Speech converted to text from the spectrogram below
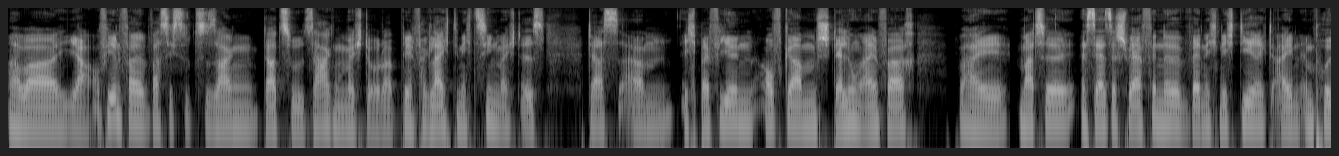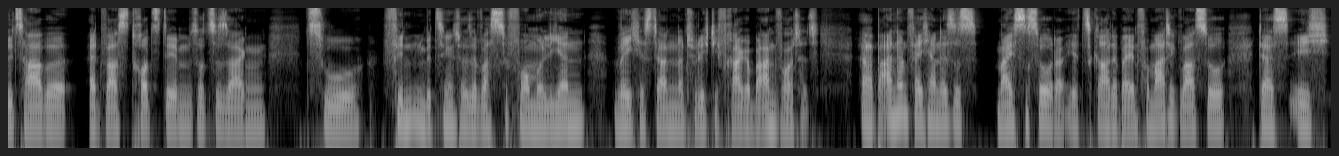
Aber ja, auf jeden Fall, was ich sozusagen dazu sagen möchte oder den Vergleich, den ich ziehen möchte, ist, dass ähm, ich bei vielen Aufgabenstellungen einfach bei Mathe es sehr, sehr schwer finde, wenn ich nicht direkt einen Impuls habe, etwas trotzdem sozusagen zu finden, beziehungsweise was zu formulieren, welches dann natürlich die Frage beantwortet. Äh, bei anderen Fächern ist es meistens so, oder jetzt gerade bei Informatik war es so, dass ich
